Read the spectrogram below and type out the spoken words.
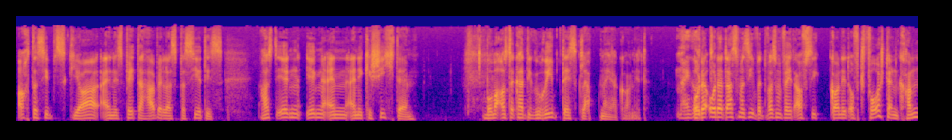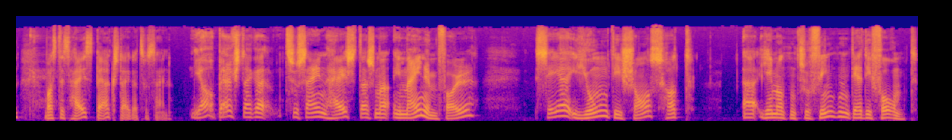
78 Jahren eines Peter Habelers passiert ist, hast du irgendeine eine Geschichte, wo man aus der Kategorie, das klappt mir ja gar nicht. Oder, oder dass man sich, was man vielleicht auf sich gar nicht oft vorstellen kann, was das heißt, Bergsteiger zu sein. Ja, Bergsteiger zu sein heißt, dass man in meinem Fall sehr jung die Chance hat, äh, jemanden zu finden, der die formt.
